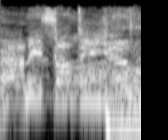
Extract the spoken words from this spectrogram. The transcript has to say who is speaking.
Speaker 1: I need something you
